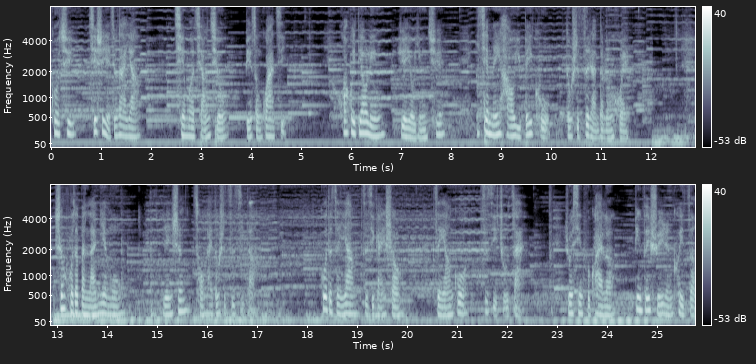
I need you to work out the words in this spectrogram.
过去其实也就那样，切莫强求，别总挂记。花会凋零，月有盈缺，一切美好与悲苦都是自然的轮回。生活的本来面目，人生从来都是自己的，过得怎样自己感受，怎样过自己主宰。若幸福快乐，并非谁人馈赠；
